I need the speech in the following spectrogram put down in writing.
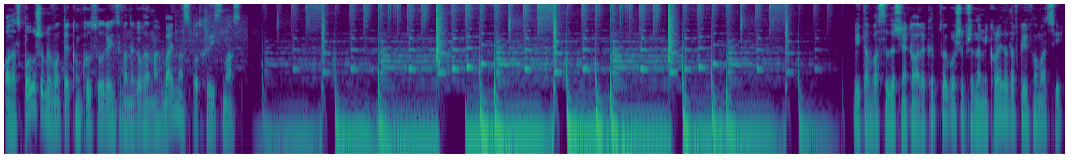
oraz poruszymy wątek konkursu organizowanego w ramach Binance Spot Christmas. Witam Was serdecznie na kanale Kryptoogłoszeń. Przed nami kolejna dawka informacji.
